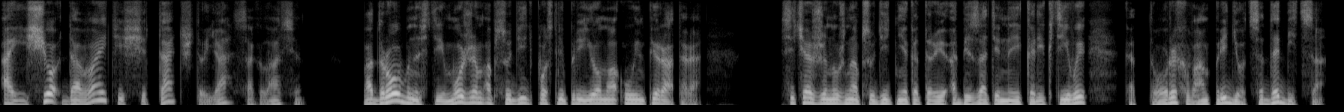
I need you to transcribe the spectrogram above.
А еще давайте считать, что я согласен. Подробности можем обсудить после приема у императора. Сейчас же нужно обсудить некоторые обязательные коррективы, которых вам придется добиться.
